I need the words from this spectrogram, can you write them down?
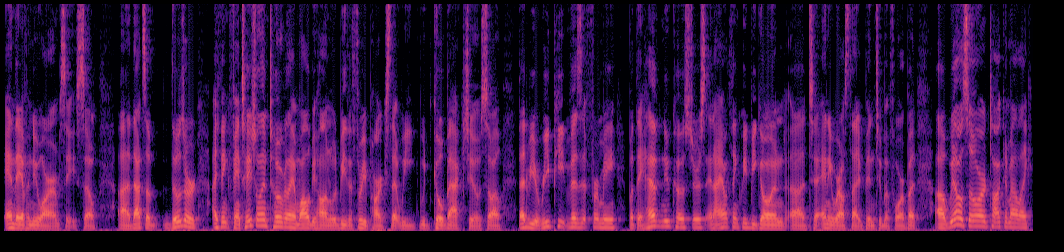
and they have a new RMC. So uh, that's a those are I think Phantasialand, Toverland, Walibi Holland would be the three parks that we would go back to. So that'd be a repeat visit for me. But they have new coasters, and I don't think we'd be going uh, to anywhere else that I've been to before. But uh, we also are talking about like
